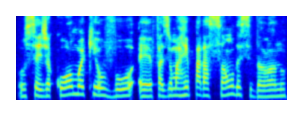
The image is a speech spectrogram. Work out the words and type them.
Ou seja, como é que eu vou é, fazer uma reparação desse dano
